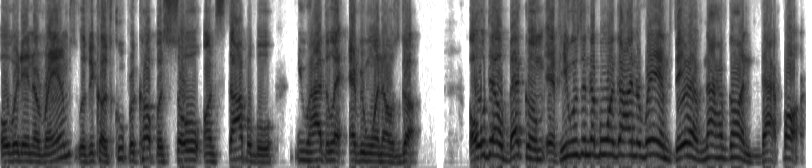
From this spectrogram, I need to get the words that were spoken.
over there in the Rams was because Cooper Kupp was so unstoppable. You had to let everyone else go. Odell Beckham, if he was the number one guy in the Rams, they have not have gone that far.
